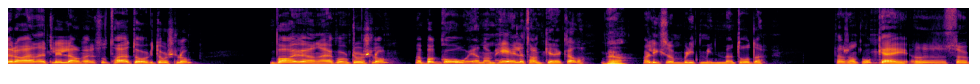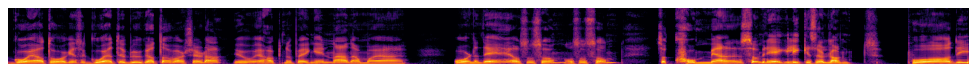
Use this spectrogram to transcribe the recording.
drar jeg ned til Lillehammer, så tar jeg toget til Oslo. Hva gjør jeg når jeg kommer til Oslo? Jeg bare gå gjennom hele tankerekka, da. Ja. har liksom blitt min metode. Det er sånn, ok, så går jeg av toget, så går jeg til Bugata, hva skjer da? Jo, jeg har ikke noe penger, nei, da må jeg ordne det, og så sånn, og så sånn. Så kommer jeg som regel ikke så langt på de,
